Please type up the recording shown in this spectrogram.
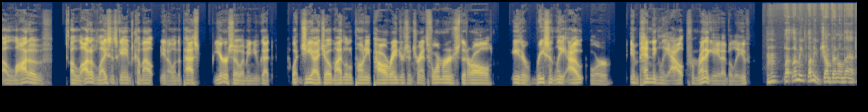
a lot of a lot of licensed games come out, you know, in the past year or so. I mean, you've got what GI Joe, My Little Pony, Power Rangers and Transformers that are all either recently out or impendingly out from Renegade, I believe. Mhm. Let, let me let me jump in on that.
